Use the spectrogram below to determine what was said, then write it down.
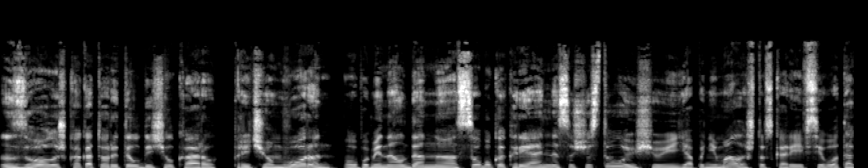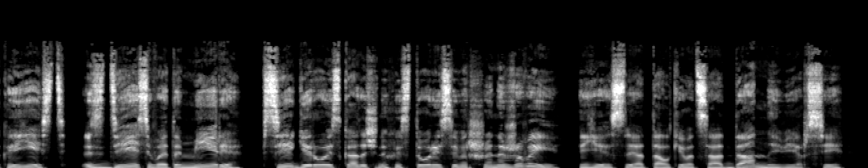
Золушка, который тылдычил Карл. Причем Ворон упоминал данную особу как реально существующую, и я понимала, что, скорее всего, так и есть. Здесь, в этом мире, все герои сказочных историй совершенно живые, если отталкиваться от данной версии —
